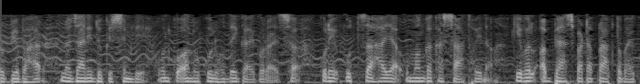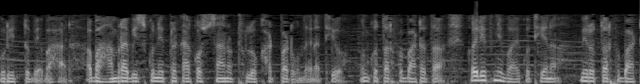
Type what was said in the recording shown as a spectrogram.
मेरो व्यवहार नजानिदो किसिमले उनको अनुकूल हुँदै गएको रहेछ। कुनै उत्साह या उमङ्गका साथ होइन। केवल अभ्यासबाट प्राप्त भएको रित्तो व्यवहार। अब हाम्रा बीच कुनै प्रकारको सानो ठुलो खटपट हुँदैन थियो। उनको तर्फबाट त कहिले पनि भएको थिएन। मेरो तर्फबाट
